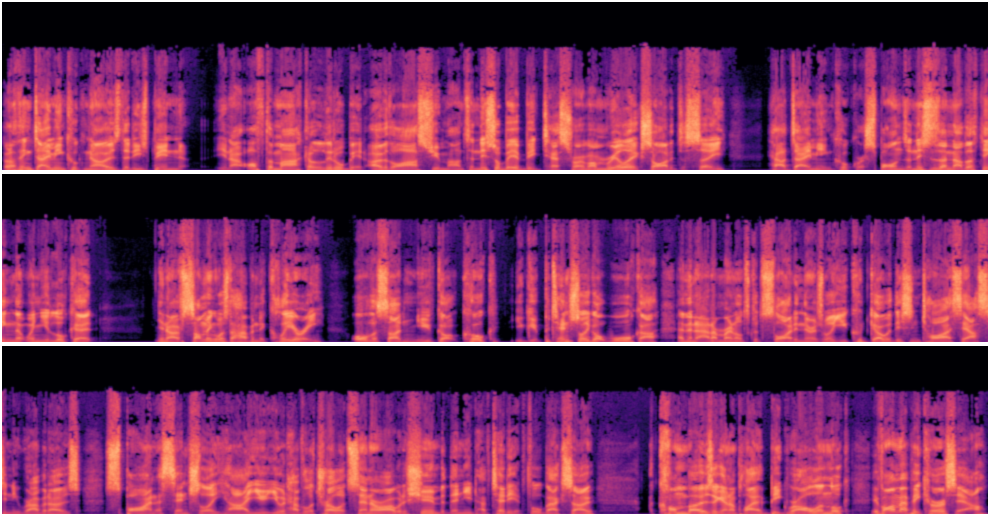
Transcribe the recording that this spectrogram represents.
but I think Damien Cook knows that he's been, you know, off the mark a little bit over the last few months, and this will be a big test for him. I'm really excited to see how Damien Cook responds. And this is another thing that when you look at, you know, if something was to happen to Cleary, all of a sudden you've got Cook, you potentially got Walker, and then Adam Reynolds could slide in there as well. You could go with this entire South Sydney Rabbitohs spine essentially. Uh, you you would have Latrell at centre, I would assume, but then you'd have Teddy at fullback. So combos are going to play a big role. And look, if I'm Api Koroisau,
